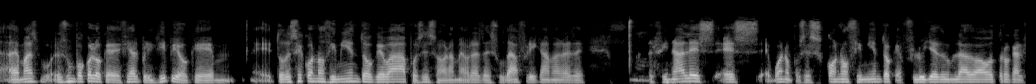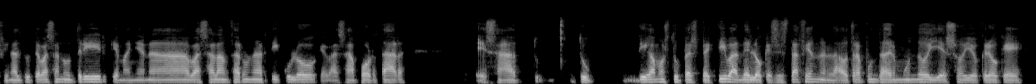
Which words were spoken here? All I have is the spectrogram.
además es un poco lo que decía al principio, que eh, todo ese conocimiento que va, pues eso, ahora me hablas de Sudáfrica, me hablas de, mm. al final es, es, bueno, pues es conocimiento que fluye de un lado a otro, que al final tú te vas a nutrir, que mañana vas a lanzar un artículo, que vas a aportar esa, tu, digamos, tu perspectiva de lo que se está haciendo en la otra punta del mundo y eso yo creo que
